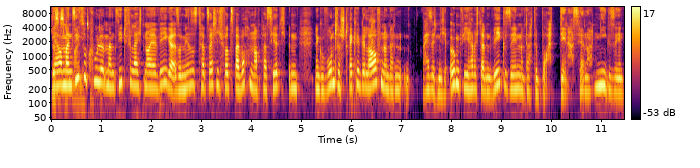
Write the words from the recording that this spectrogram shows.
Das ja, und man halt sieht so Taktik. coole, man sieht vielleicht neue Wege. Also mir ist es tatsächlich vor zwei Wochen noch passiert. Ich bin eine gewohnte Strecke gelaufen und dann, weiß ich nicht, irgendwie habe ich dann einen Weg gesehen und dachte, boah, den hast du ja noch nie gesehen.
